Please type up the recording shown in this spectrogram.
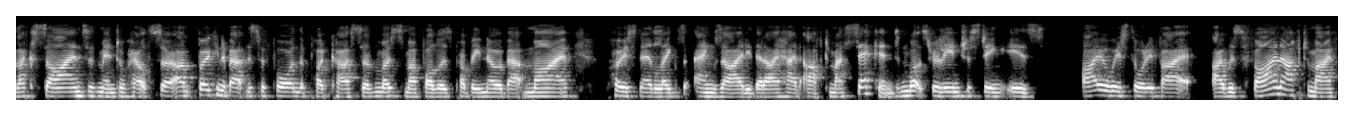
like signs of mental health. So I've spoken about this before on the podcast. So most of my followers probably know about my postnatal anxiety that I had after my second. And what's really interesting is I always thought if I I was fine after my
